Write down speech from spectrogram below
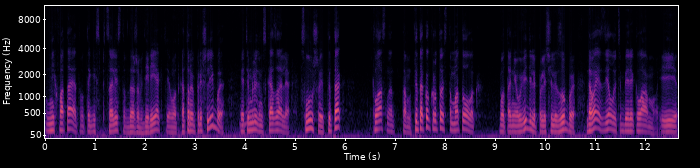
не хватает вот таких специалистов даже в директе, вот, которые пришли бы, этим людям сказали, слушай, ты так классно, там, ты такой крутой стоматолог, вот они увидели, полечили зубы, давай я сделаю тебе рекламу. И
